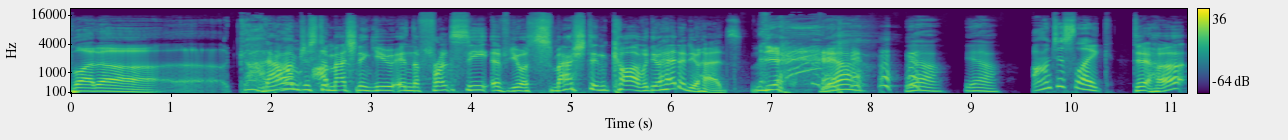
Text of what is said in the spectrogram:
But uh, God, Now I'm, just I'm- imagining you in the front seat of your smashed in car with your head in your hands. yeah. yeah, yeah, yeah. I'm just like. Did it hurt?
